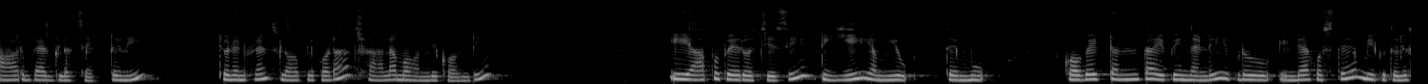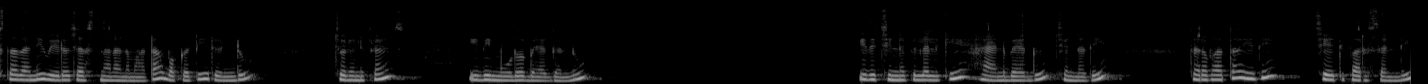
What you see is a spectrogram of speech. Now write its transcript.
ఆరు బ్యాగుల సెట్ని. చూడండి ఫ్రెండ్స్ లోపల కూడా చాలా బాగుంది క్వాలిటీ. ఈ యాప్ పేరు వచ్చేసి టీఈఎంయు తెమ్ము. కోవిడ్ అంతా అయిపోయిందండి. ఇప్పుడు ఇండియాకి వస్తే మీకు తెలుస్తుందని వీడియో చేస్తున్నాను అనమాట ఒకటి రెండు. చూడండి ఫ్రెండ్స్. ఇది మూడో బ్యాగ్ అన్ను. ఇది చిన్నపిల్లలకి హ్యాండ్ బ్యాగ్ చిన్నది. తర్వాత ఇది చేతి పర్స్ అండి.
